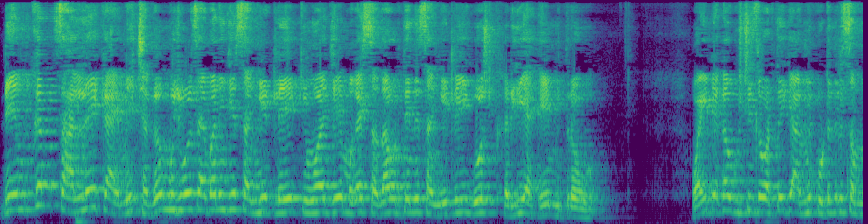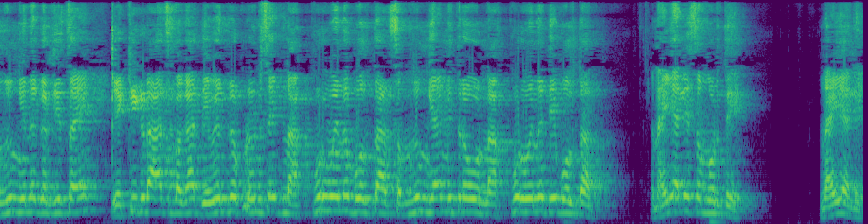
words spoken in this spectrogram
नेमकं चाललंय काय? म्हणजे छगन भुजबळ साहेबांनी जे सांगितले किंवा जे मग सदावर्तीने सांगितले ही गोष्ट खरी आहे मित्र हो वाईट एका गोष्टीचं वाटतं की आम्ही कुठेतरी समजून घेणं गरजेचं आहे. एकीकडे आज बघा देवेंद्र फडणवीस साहेब नागपूर बोलतात. समजून घ्या मित्र हो नागपूरवनं ते बोलतात. नाही आले समोर ते नाही आले.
